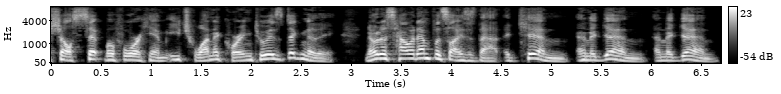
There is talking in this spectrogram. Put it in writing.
shall sit before him, each one according to his dignity. Notice how it emphasizes that again and again and again.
